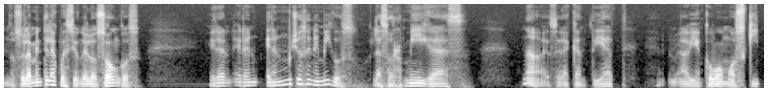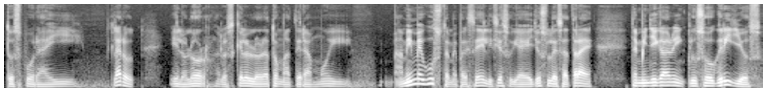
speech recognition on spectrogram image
No solamente la cuestión de los hongos, eran, eran, eran muchos enemigos. Las hormigas, no, eso era cantidad había como mosquitos por ahí. Claro, el olor, es que el olor a tomate era muy... A mí me gusta, me parece delicioso y a ellos les atrae. También llegaron incluso grillos,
